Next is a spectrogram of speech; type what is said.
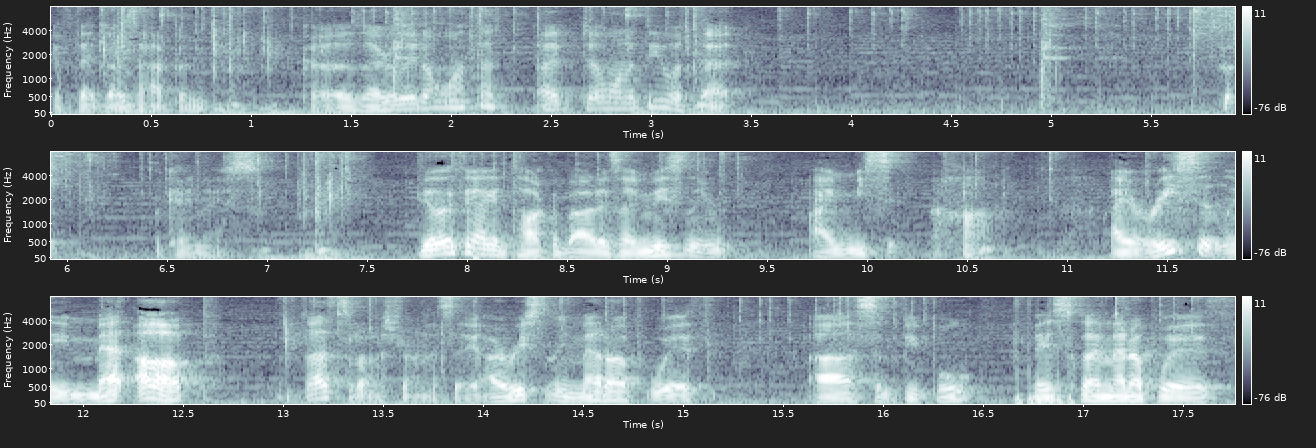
if that does happen, because I really don't want that. I don't want to deal with that. Okay, nice. The other thing I can talk about is I recently, I mis huh? I recently met up. That's what I was trying to say. I recently met up with uh, some people Basically, I met up with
